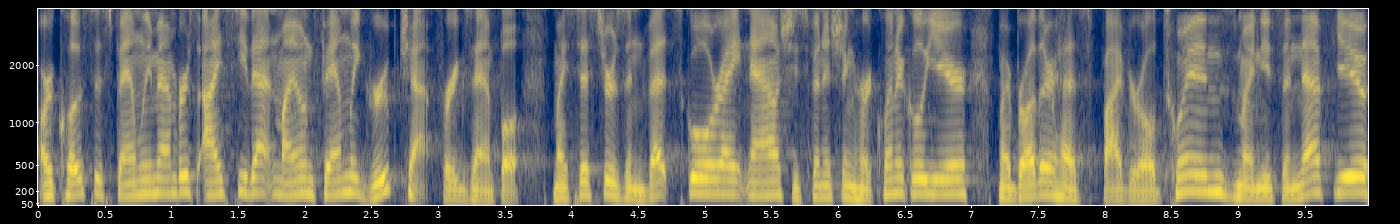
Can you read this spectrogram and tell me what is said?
our closest family members. I see that in my own family group chat, for example. My sister's in vet school right now. She's finishing her clinical year. My brother has five year old twins, my niece and nephew.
